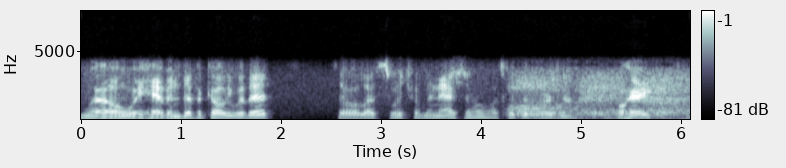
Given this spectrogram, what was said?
Well, we're having difficulty with it. So let's switch from the national. Let's go to the Virgin. Oh, here you go.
